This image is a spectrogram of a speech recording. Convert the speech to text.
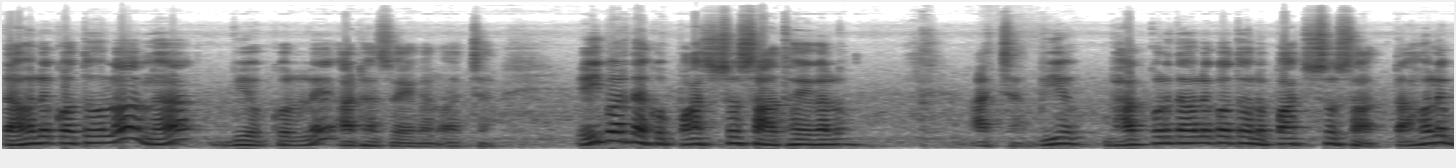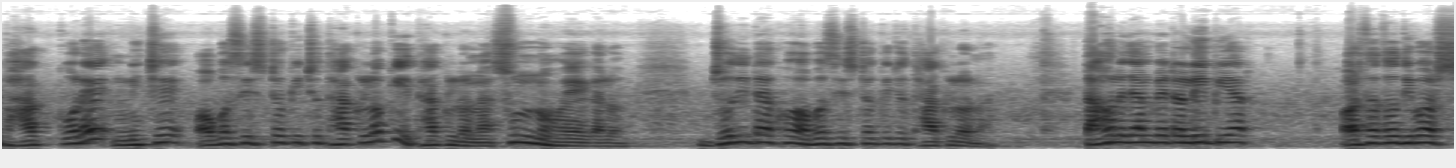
তাহলে কত হলো? না, বিয়োগ করলে আঠাশ হয়ে গেল। আচ্ছা এইবার দেখো পাঁচশো সাত হয়ে গেল। আচ্ছা বিয়োগ ভাগ করে তাহলে কত হলো? পাঁচশো সাত। তাহলে ভাগ করে নিচে অবশিষ্ট কিছু থাকল কি? থাকল না, শূন্য হয়ে গেল। যদি দেখো অবশিষ্ট কিছু থাকল না, তাহলে জানবে এটা লিপ ইয়ার অর্থাৎ অধিবর্ষ।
